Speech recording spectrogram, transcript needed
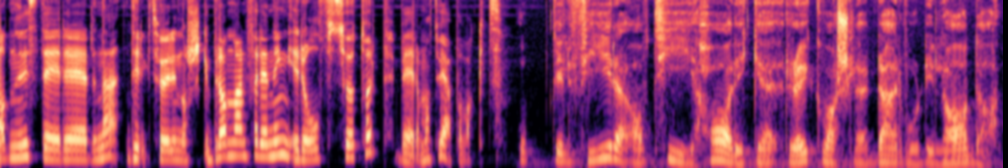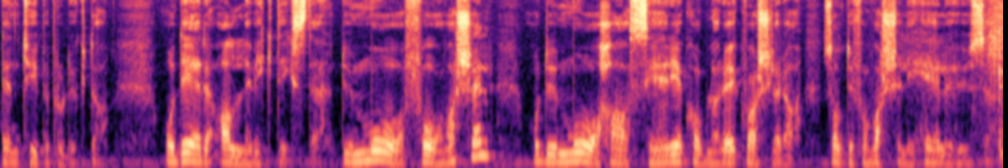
Administrerende direktør i Norsk brannvernforening, Rolf Søtorp, ber om at vi er på vakt. Opptil fire av ti har ikke røykvarsler der hvor de lader den type produkter. Og det er det aller viktigste. Du må få varsel, og du må ha seriekobla røykvarslere, sånn at du får varsel i hele huset.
